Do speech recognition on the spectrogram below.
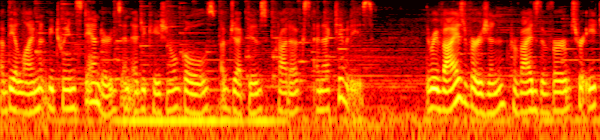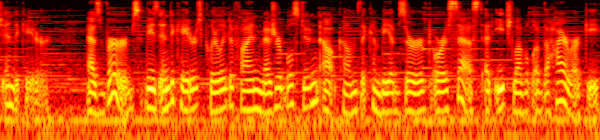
of the alignment between standards and educational goals, objectives, products, and activities. The revised version provides the verbs for each indicator. As verbs, these indicators clearly define measurable student outcomes that can be observed or assessed at each level of the hierarchy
